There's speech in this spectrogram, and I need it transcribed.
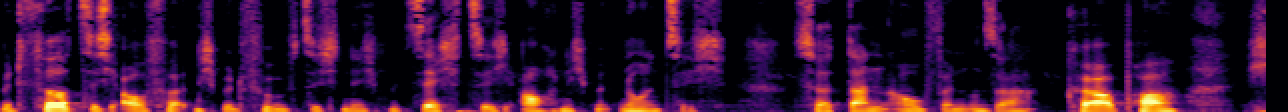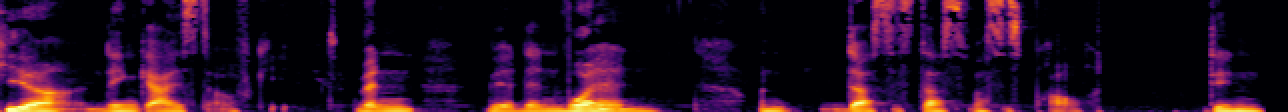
mit 40 aufhört, nicht mit 50, nicht mit 60, auch nicht mit 90. Es hört dann auf, wenn unser Körper hier den Geist aufgibt, wenn wir denn wollen. Und das ist das, was es braucht. Den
